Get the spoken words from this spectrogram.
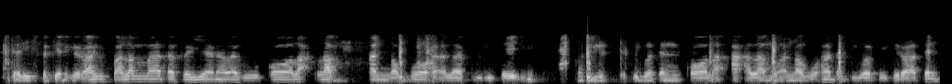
Dari sebagian qira'ah falamma tabayyana lahu qala lam anna wa ala kulli shay'in jadi buatan kola a'lamu anna wuha tapi wa fi qiraatin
